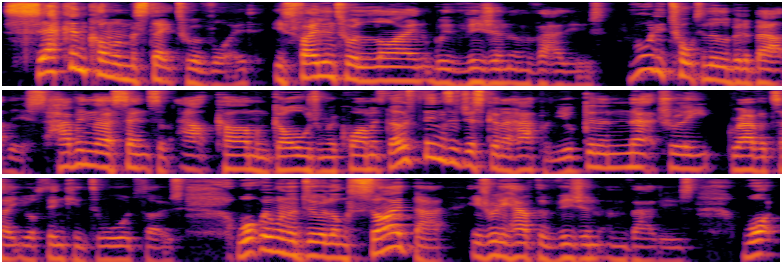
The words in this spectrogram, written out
Second common mistake to avoid is failing to align with vision and values. We've already talked a little bit about this. Having that sense of outcome and goals and requirements, those things are just going to happen. You're going to naturally gravitate your thinking towards those. What we want to do alongside that is really have the vision and values. What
